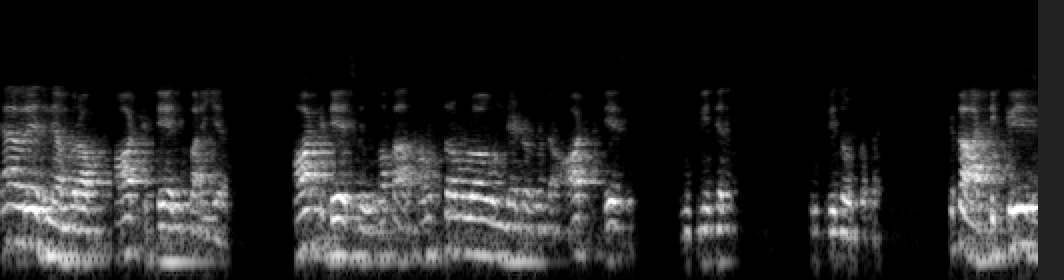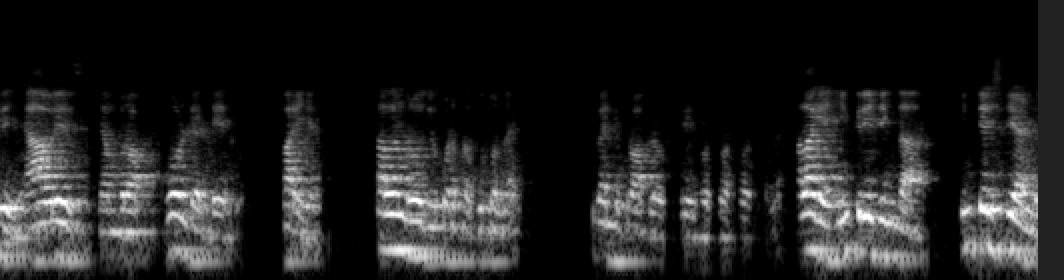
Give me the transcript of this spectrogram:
average number of hot days per year. Hot days ఒక సంవత్సరంలో ఉండేటటువంటి హాట్ డేస్ ఇంక్రీజెస్ ఇంక్రీజ్ అవుతున్నాయి ఇక decrease average number of cold days per year చల్లని రోజులు కూడా తగ్గుతున్నాయి ఇవన్నీ ప్రాబ్లమ్స్ క్రియేట్ అవుతున్నట్టు వస్తున్నాయి అలాగే increasing the intensity and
